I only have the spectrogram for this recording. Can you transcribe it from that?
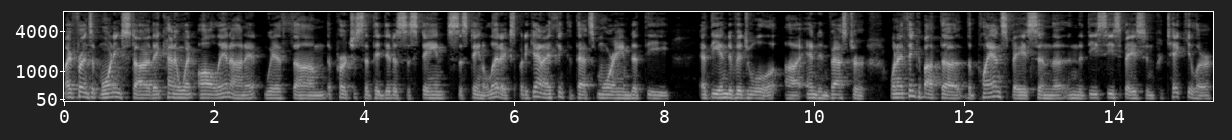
my friends at Morningstar, they kind of went all in on it with um, the purchase that they did of Sustain Sustainalytics. But again, I think that that's more aimed at the at the individual uh, end investor. When I think about the the plan space and the and the DC space in particular,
